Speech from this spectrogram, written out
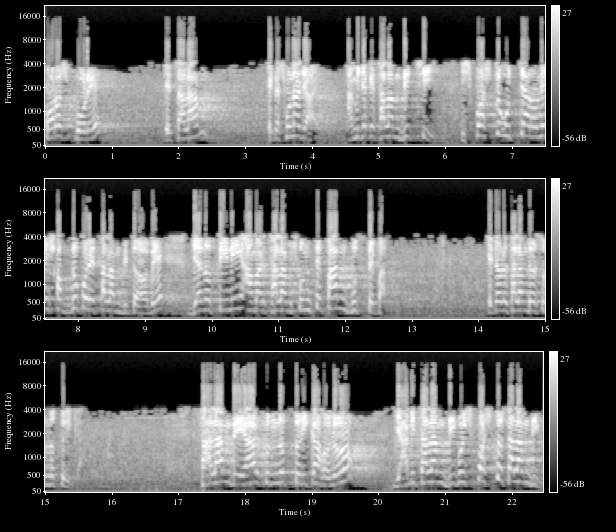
পরস্পরে এ সালাম, এটা শোনা যায়। আমি যাকে সালাম দিচ্ছি, স্পষ্ট উচ্চারণে শব্দ করে সালাম দিতে হবে, যেন তিনি আমার সালাম শুনতে পান, বুঝতে পান। এটা হলো সালাম দেওয়ার সুন্নত তরিকা। সালাম দেওয়ার সুন্নত তরিকা হলো যে আমি সালাম দিব, স্পষ্ট সালাম দিব,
